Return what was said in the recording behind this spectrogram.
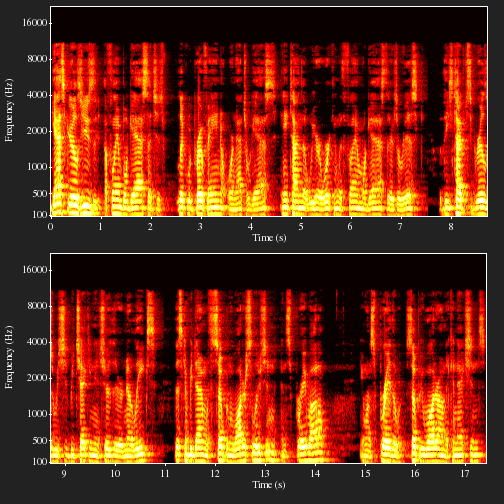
Gas grills use a flammable gas such as liquid propane or natural gas. Anytime that we are working with flammable gas, there's a risk. With these types of grills, we should be checking to ensure there are no leaks. This can be done with soap and water solution and spray bottle. You want to spray the soapy water on the connections,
